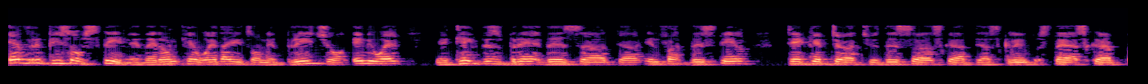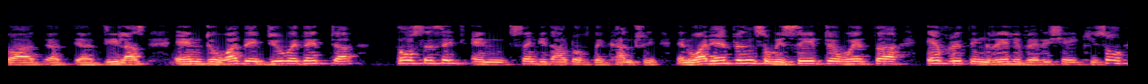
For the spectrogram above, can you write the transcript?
every piece of steel, they don't care whether it's on a bridge or anywhere, They take this this uh, uh, infra, this steel, take it uh, to this uh, scrap, uh, scrap dealers, and what they do with it process it and send it out of the country. And what happens? We see it with everything really very shaky. So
